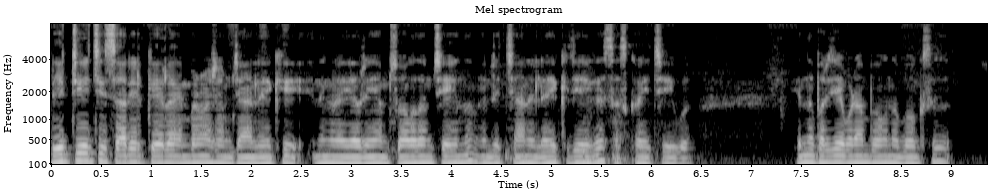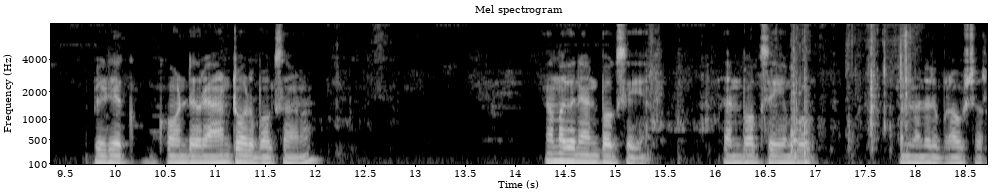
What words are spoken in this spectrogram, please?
ഡി ടി എച്ച് സാരിയൽ കേരള ഇൻഫർമേഷൻ ചാനലിലേക്ക് നിങ്ങളെ എവരെയും സ്വാഗതം ചെയ്യുന്നു. എന്റെ ചാനൽ ലൈക്ക് ചെയ്യുക സബ്സ്ക്രൈബ് ചെയ്യുക. ഇന്ന് പരിചയപ്പെടാൻ പോകുന്ന ബോക്സ് വീഡിയോ കോണിന്റെ ഒരു ആൻഡ്രോയിഡ് ബോക്സാണ് നമുക്കിതിനെ അൺബോക്സ് ചെയ്യാം. അൺബോക്സ് ചെയ്യുമ്പോൾ നല്ലൊരു ബ്രൗഷർ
